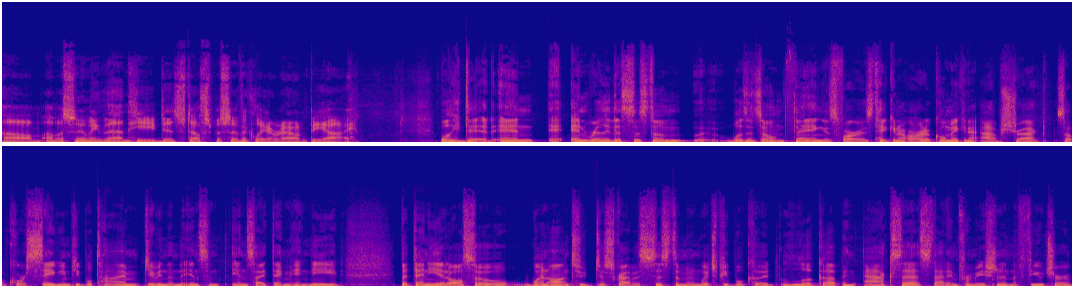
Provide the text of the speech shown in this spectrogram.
um, I'm assuming then he did stuff specifically around BI. Well, he did, and and really the system uh, was its own thing as far as taking an article, making it abstract. So of course, saving people time, giving them the instant insight they may need. But then he had also went on to describe a system in which people could look up and access that information in the future,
